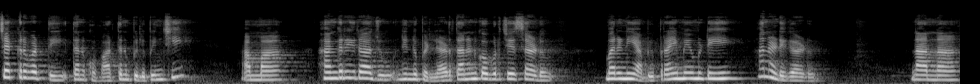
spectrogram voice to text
చక్రవర్తి తన కుమార్తెను పిలిపించి అమ్మా హంగరీ రాజు నిన్ను పెళ్ళాడతానని కబురు చేశాడు. మరి నీ అభిప్రాయం ఏమిటి అని అడిగాడు. నాన్న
